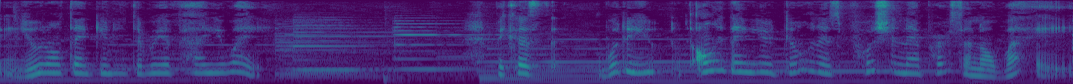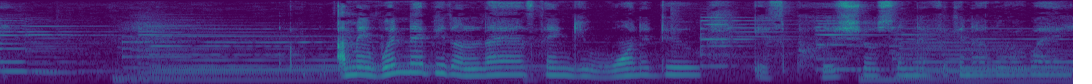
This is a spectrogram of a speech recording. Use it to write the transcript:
you don't think you need to reevaluate. Because what do you, the only thing you're doing is pushing that person away. I mean, wouldn't that be the last thing you want to do is push your significant other away?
